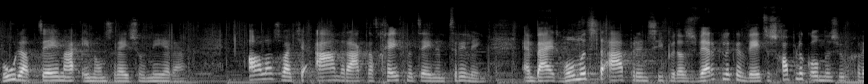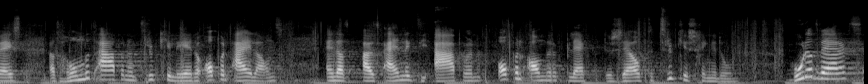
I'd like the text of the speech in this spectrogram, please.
hoe dat thema in ons resoneerde alles wat je aanraakt, dat geeft meteen een trilling. En bij het honderdste aap-principe, dat is werkelijk een wetenschappelijk onderzoek geweest, dat honderd apen een trucje leerden op een eiland. En dat uiteindelijk die apen op een andere plek dezelfde trucjes gingen doen. Hoe dat werkt,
